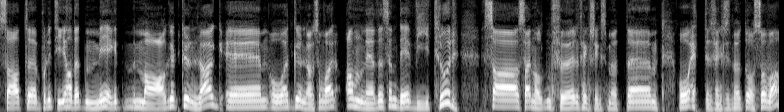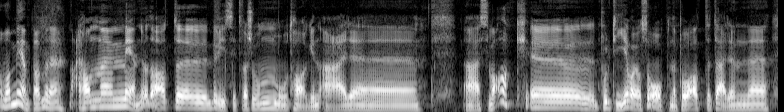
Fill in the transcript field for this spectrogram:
sa at eh, politiet hadde et meget magert grunnlag, eh, og et grunnlag som var annerledes enn det vi tror, sa Svein Holden før fengslingsmøtet, og etter fengslingsmøtet også. Hva, hva mente han med det? Nei, Han mener jo da at bevissituasjonen mot Hagen er er svak. Eh, politiet var jo også åpne på at dette er en eh,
